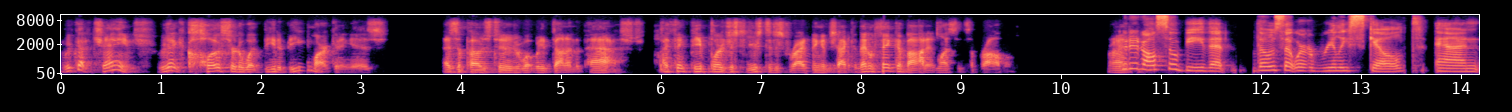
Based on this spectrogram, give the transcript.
we've got to change. We've got to get closer to what B2B marketing is as opposed to what we've done in the past. I think people are just used to just writing a check and they don't think about it unless it's a problem. Right. Could it also be that those that were really skilled and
